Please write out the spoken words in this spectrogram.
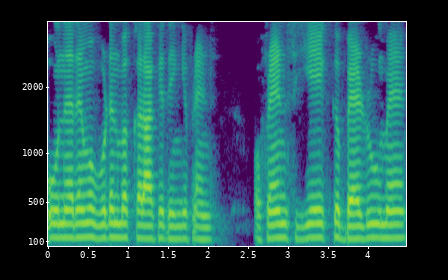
ओनर हैं वो वुडन वर्क करा के देंगे फ्रेंड्स और फ्रेंड्स ये एक बेडरूम है।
